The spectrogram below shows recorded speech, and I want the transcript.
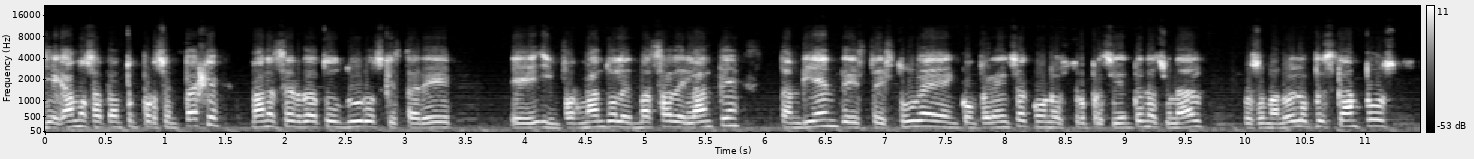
llegamos a tanto porcentaje. Van a ser datos duros que estaré eh, informándoles más adelante. También este, estuve en conferencia con nuestro presidente nacional, José Manuel López Campos,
